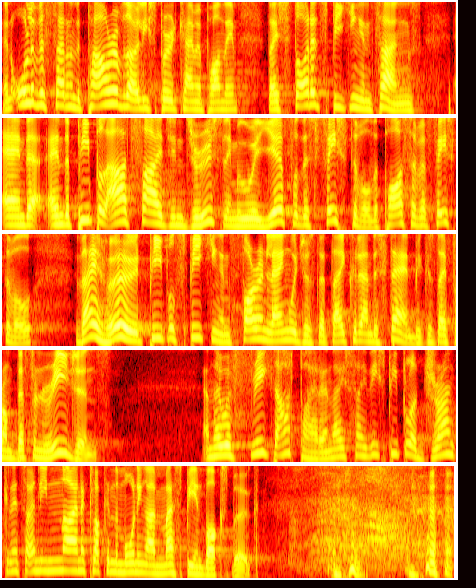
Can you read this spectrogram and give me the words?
And all of a sudden, the power of the Holy Spirit came upon them. They started speaking in tongues. And, uh, and the people outside in Jerusalem who were here for this festival, the Passover festival, they heard people speaking in foreign languages that they could understand because they're from different regions. And they were freaked out by it. And they say, These people are drunk and it's only nine o'clock in the morning. I must be in Boksburg.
